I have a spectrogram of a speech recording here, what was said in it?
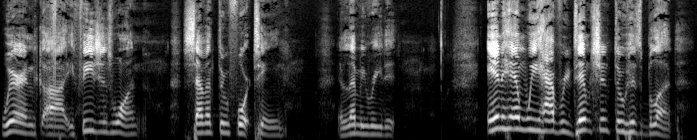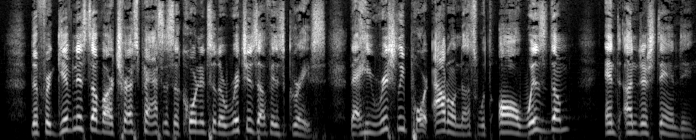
we're in uh, Ephesians 1 7 through 14. And let me read it. In him we have redemption through his blood, the forgiveness of our trespasses according to the riches of his grace, that he richly poured out on us with all wisdom and understanding.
